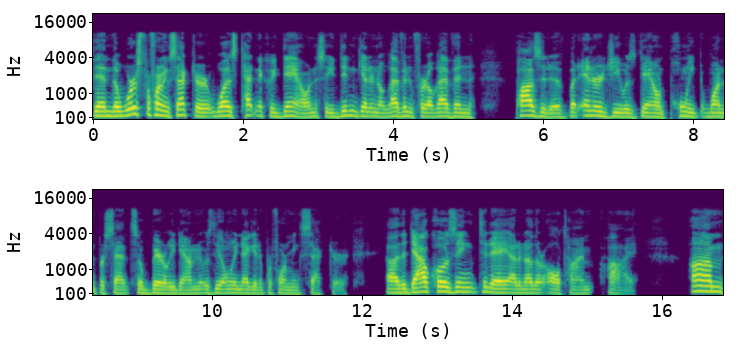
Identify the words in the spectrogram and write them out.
Then the worst performing sector was technically down, so you didn't get an 11 for 11 positive, but energy was down 0.1%, so barely down, and it was the only negative performing sector. Uh, the Dow closing today at another all time high. Um,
